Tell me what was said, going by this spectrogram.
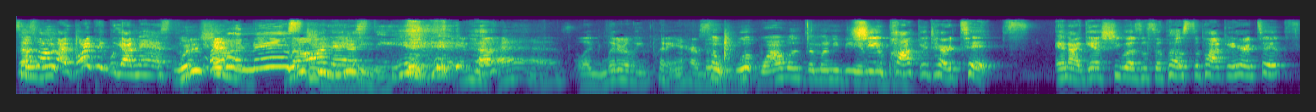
That's why I'm like, white people, y'all nasty. What is she- Y'all what did Y'all she nasty. in her ass. Like literally put it in her So booty. what, why was the money being? she pocketed her tips. And I guess she wasn't supposed to pocket her tips.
